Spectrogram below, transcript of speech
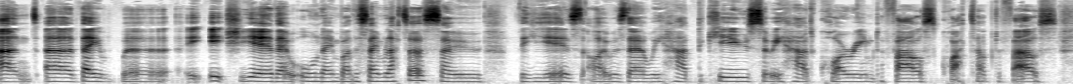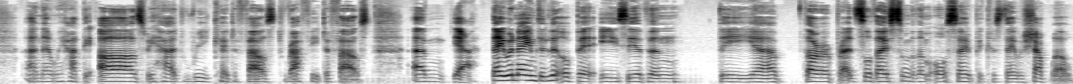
and uh, they were each year they were all named by the same letter. So the years that I was there, we had the Q's, so we had Quarim de Faust, Quatab de Faust. And then we had the R's, we had Rico de Faust, Rafi de Faust. Um, yeah, they were named a little bit easier than the uh, thoroughbreds, although some of them also, because they were Shadwell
